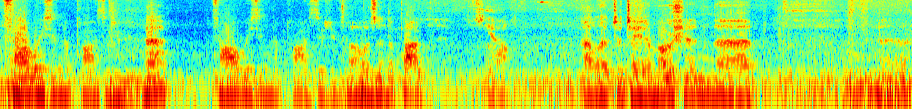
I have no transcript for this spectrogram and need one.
It's always in the positive. huh? It's always in the positive. Always in the positive. So Yeah. I'll entertain a motion uh, uh,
